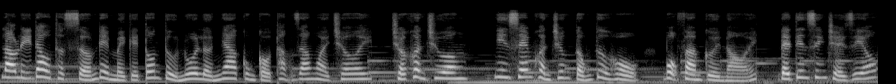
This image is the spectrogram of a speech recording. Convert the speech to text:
lão lý đầu thật sớm để mấy cái tôn tử nuôi lớn nha cùng cậu thẳng ra ngoài chơi. Chớ khẩn trương, nhìn xem khẩn trương Tống Tử Hổ, bộ phàm cười nói, để tiên sinh chế diễu.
